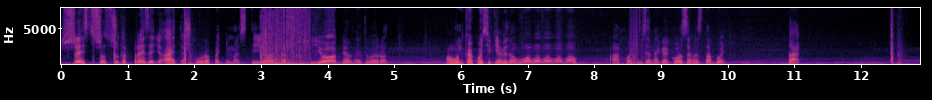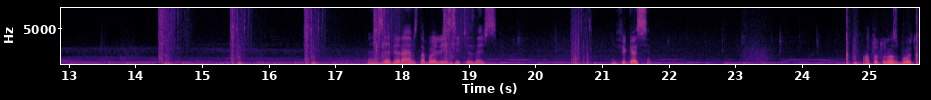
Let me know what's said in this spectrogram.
Шесть. Что- Что-то произойдет. А, это шкура поднимается. Ты ёпер. Ёперный твой рот. А вон кокосик я видал. Воу-воу-воу-воу-воу. Охотимся на кокосы мы с тобой. Так. Забираем с тобой листики, значит. Нифига себе. А тут у нас будет...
